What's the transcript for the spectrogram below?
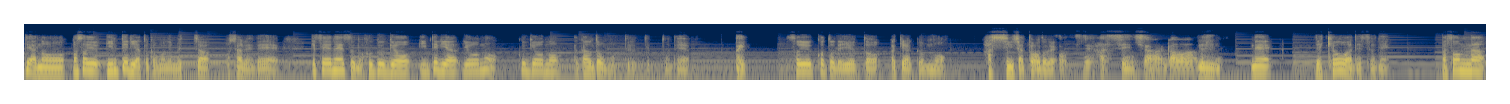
であの、まあ、そういうインテリアとかもねめっちゃおしゃれで SNS の副業インテリア用の副業のアカウントを持ってるっていうことで、はい、そういうことで言うとあきらくんも発信者ってことで。そうですね。発信者側ですね。うん、ね。で今日はですね、まあ、そんな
